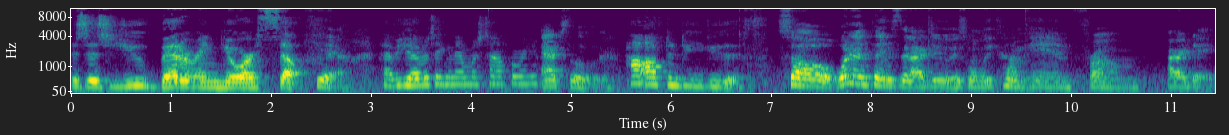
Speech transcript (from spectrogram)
It's just you bettering yourself. Yeah, Have you ever taken that much time for you? absolutely. How often do you do this? So one of the things that I do is when we come in from our days,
